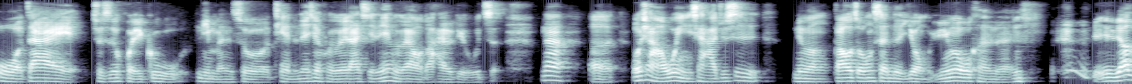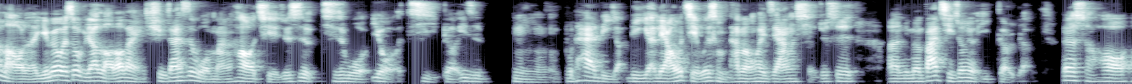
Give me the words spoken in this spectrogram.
我在就是回顾你们所填的那些回馈单，写那些回馈单我都还留着。那呃，我想要问一下，就是。你们高中生的用语，因为我可能也比较老了，也没有说比较老到哪里去，但是我蛮好奇，就是其实我有几个一直嗯不太理理了解为什么他们会这样写，就是呃你们班其中有一个人，那时候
